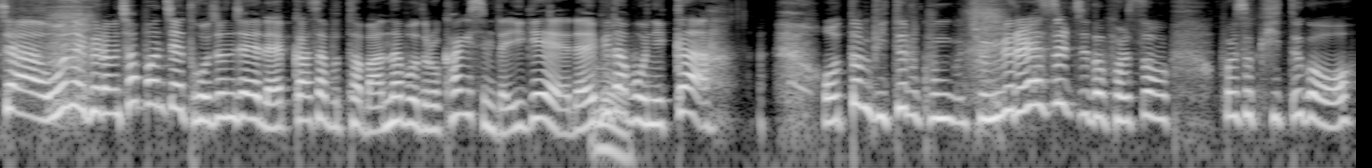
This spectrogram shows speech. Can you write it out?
자 오늘 그럼 첫 번째 도전자의 랩 가사부터 만나보도록 하겠습니다. 이게 랩이다 네. 보니까 어떤 비트를 구, 준비를 했을지도 벌써 벌써 귀 뜨거워.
